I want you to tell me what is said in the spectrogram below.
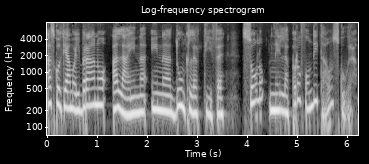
Ascoltiamo il brano Allein in Dunkler Tiefe, solo nella profondità oscura.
